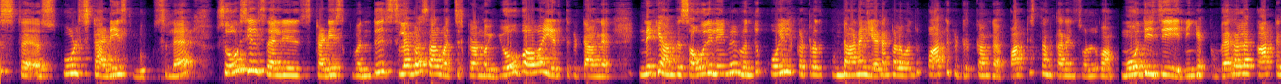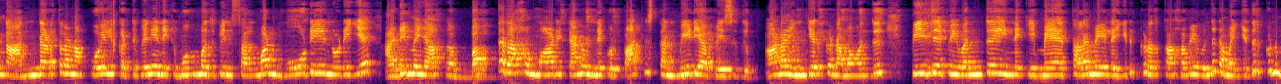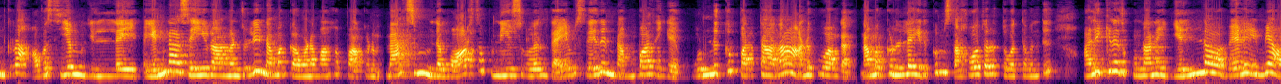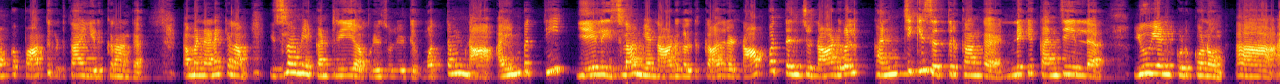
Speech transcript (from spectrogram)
ஸ்கூல் ஸ்டடீஸ் புக்ஸ்ல சோசியல் ஸ்டடீஸ்க்கு வந்து சிலபஸா வச்சிருக்காங்க. யோகாவை எடுத்துக்கிட்டாங்க. இன்னைக்கு அங்க சவுதிலையுமே வந்து கோயில் கட்டுறதுக்கு உண்டான இடங்களை வந்து பாத்துக்கிட்டு இருக்காங்க. பாகிஸ்தான்காரன் சொல்லுவான் மோடிஜி நீங்க விரல காட்டுங்க. அந்த இடத்துல நான் கோயில் கட்டுவேன்னு இன்னைக்கு முகமது பின் சல்மான் மோடியினுடைய அடிமையாக பக்தராக மாறிட்டான்னு இன்னைக்கு ஒரு பாகிஸ்தான் மீடியா பேசுது. ஆனா இங்க இருக்க நம்ம வந்து பிஜேபி வந்து இன்னைக்கு மே தலைமையில இருக்கிறதுக்காகவே வந்து நம்ம எதிர்க்கணுங்கிற அவசியம் இல்லை. என்ன செய்யறாங்கன்னு சொல்லி நம்ம கவனமாக பார்க்கணும். மேக்சிமம் இந்த வாட்ஸ்அப் நியூஸ்களை தயவு செய்து நம்பாதீங்க. ஒண்ணுக்கு பத்தாதான் அனுப்புவாங்க. நமக்குள்ள இருக்கும் சகோதரத்துவத்தை வந்து அழிக்கிறதுக்கு உண்டான எல்லா வேலையுமே அவங்க பார்த்துக்கிட்டு தான் இருக்கிறாங்க. நம்ம நினைக்கலாம் இஸ்லாமிய கண்ட்ரி அப்படின்னு சொல்லிட்டு மொத்தம் ஐம்பத்தி ஏழு இஸ்லாமிய நாடுகள் இருக்கு. அதுல நாற்பத்தஞ்சு நாடுகள் கஞ்சிக்கு செத்துருக்காங்க. இன்னைக்கு கஞ்சி இல்ல யூஎன் கொடுக்கணும்.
